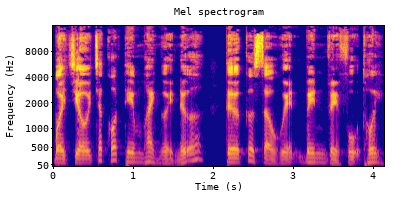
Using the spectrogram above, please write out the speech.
buổi chiều chắc có thêm hai người nữa từ cơ sở huyện bên về phụ thôi.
